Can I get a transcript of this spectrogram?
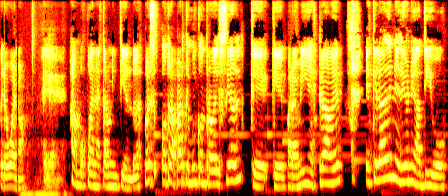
Pero bueno, eh, ambos pueden estar mintiendo. Después, otra parte muy controversial que, para mí es clave es que el ADN dio negativo.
